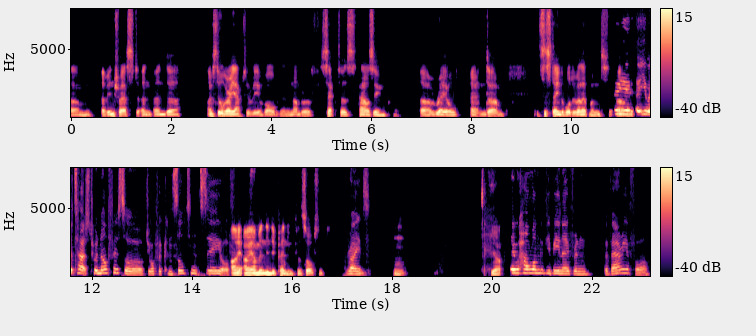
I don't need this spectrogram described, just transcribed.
um, of interest. And, and uh, I'm still very actively involved in a number of sectors, housing, uh, rail, and um, sustainable development. Are you, um, are you, attached to an office or do you offer consultancy? Or I, I am an independent consultant. Right. Mm. Yeah. So how long have you been over in Bavaria for?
